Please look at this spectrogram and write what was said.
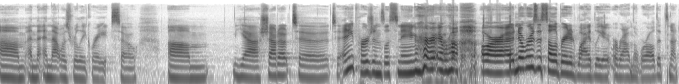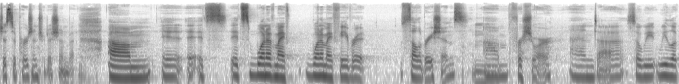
um, and th- and that was really great. So. Yeah, shout out to, to any Persians listening, or or uh, Nowruz is celebrated widely around the world. It's not just a Persian tradition, but um, it, it's it's one of my one of my favorite celebrations um, for sure. And uh, so we, we look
